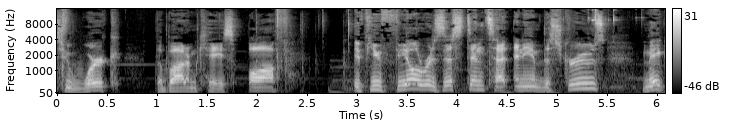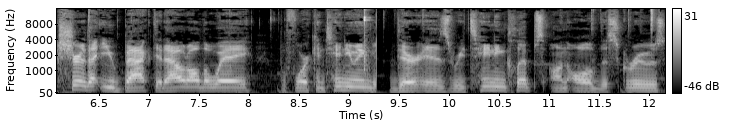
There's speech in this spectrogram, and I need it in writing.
to work the bottom case off. If you feel resistance at any of the screws, make sure that you backed it out all the way before continuing. There is retaining clips on all of the screws,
